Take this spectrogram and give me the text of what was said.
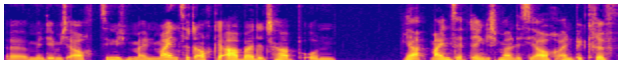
ähm, in dem ich auch ziemlich mit meinem Mindset auch gearbeitet habe. Und ja, Mindset, denke ich mal, ist ja auch ein Begriff,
